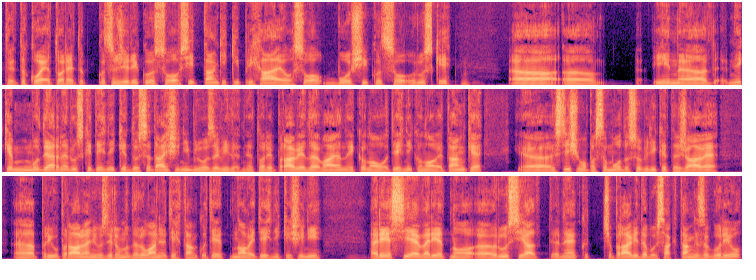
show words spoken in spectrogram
To je tako je. Torej, kot sem že rekel, so vsi tanki, ki prihajajo, boljši kot so ruski. Uh, uh, In uh, neke moderne ruske tehnike do sedaj še ni bilo zavideti. Torej pravijo, da imajo neko novo tehniko, nove tanke, uh, slišimo pa samo, da so velike težave uh, pri upravljanju oziroma delovanju teh tankov. Te nove tehnike še ni. Res je, verjetno Rusija, ne, če pravi, da bo vsak tank zagorel,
